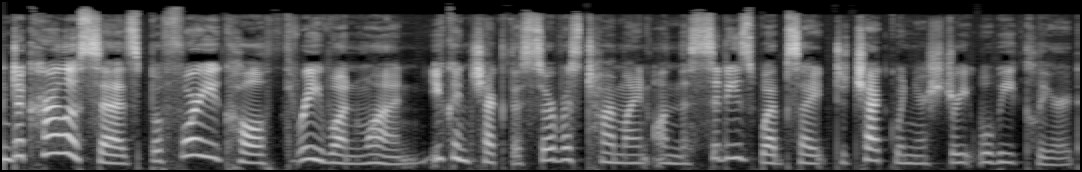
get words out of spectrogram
And DiCarlo says before you call 311, you can check the service timeline on the city's website to check when your street will be cleared.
